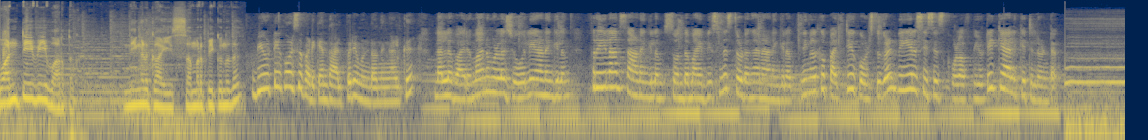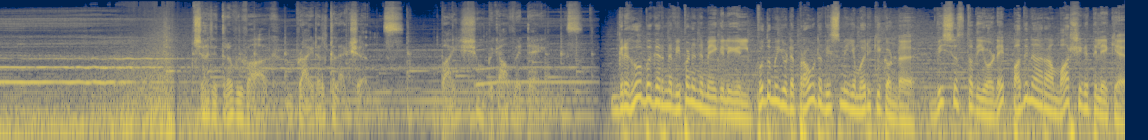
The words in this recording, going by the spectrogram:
One T V വാർത്തകൾ നിങ്ങൾക്കായി സമർപ്പിക്കുന്നത് ബ്യൂട്ടി കോഴ്സ് പഠിക്കാൻ താല്പര്യമുണ്ടോ നിങ്ങൾക്ക്? നല്ല വരുമാനമുള്ള ജോലിയാണെങ്കിലും ഫ്രീലാൻസ് ആണെങ്കിലും സ്വന്തമായി ബിസിനസ് തുടങ്ങാനാണെങ്കിലും നിങ്ങൾക്ക് പറ്റിയ കോഴ്സുകൾ V L C C school of beauty കാലിക്കറ്റിലുണ്ട്. Charithra Vivah bridal collections by shopping weddings. ഗൃഹോപകരണ വിപണന മേഖലയിൽ പുതുമയുടെ പ്രൗഢ വിസ്മയം ഒരുക്കിക്കൊണ്ട് വിശ്വസ്തയോടെ പതിനാറാം വാർഷികത്തിലേക്ക്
